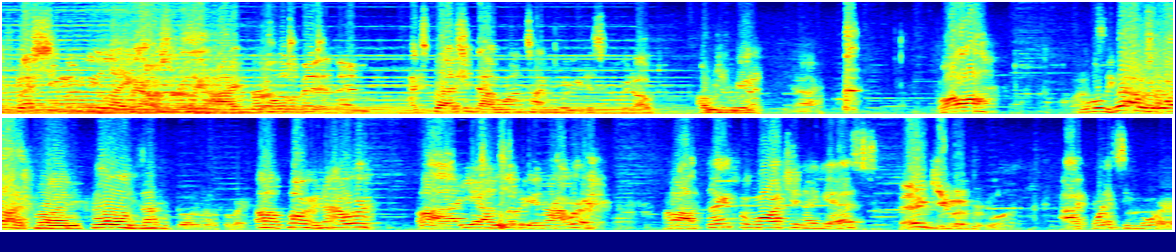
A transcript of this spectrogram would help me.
Especially when we like. I was really high for a little bit, and then. Especially that one time where we just screwed up. I was really, Yeah. Well, Holy that was a lot of fun. How long is that been going on for? uh, for an hour. Uh, yeah, literally an hour. Uh, thanks for watching, I guess. Thank you, everyone. I want to see more.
